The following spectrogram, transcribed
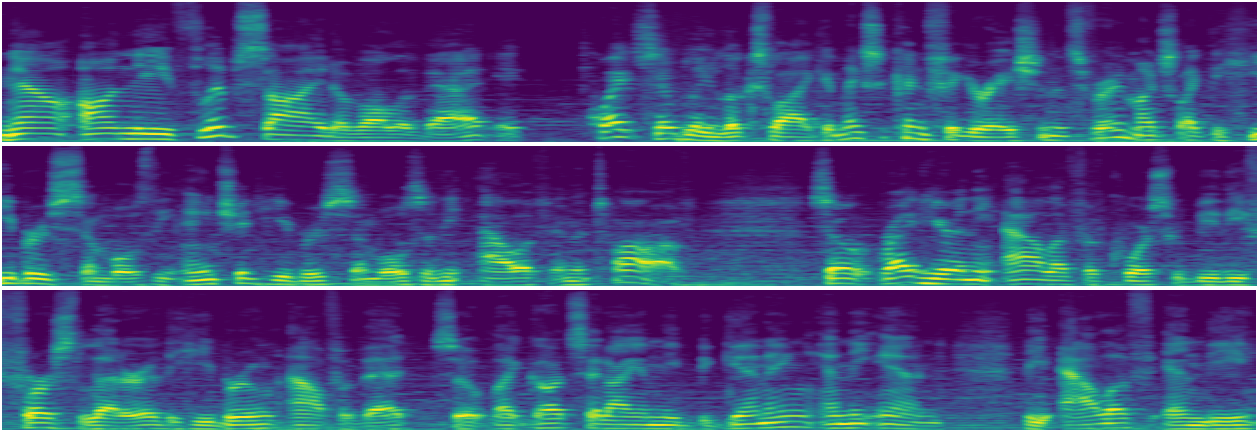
Now, on the flip side of all of that, it quite simply looks like, it makes a configuration that's very much like the Hebrew symbols, the ancient Hebrew symbols of the Aleph and the Tav. So right here in the Aleph, of course, would be the first letter of the Hebrew alphabet. So like God said, I am the beginning and the end, the Aleph and the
